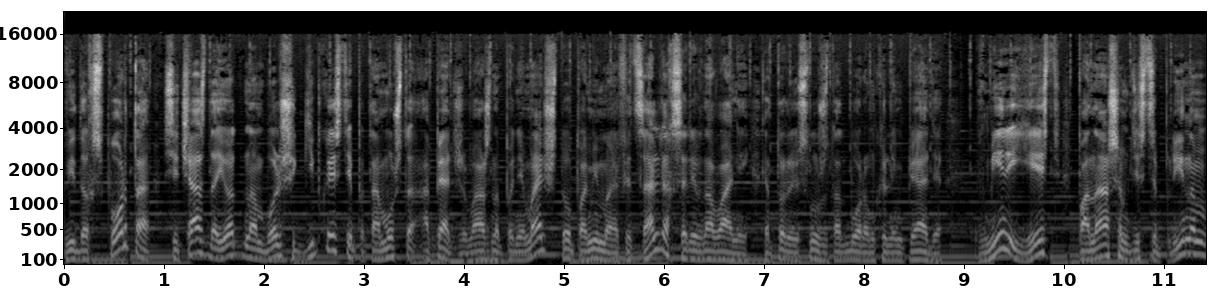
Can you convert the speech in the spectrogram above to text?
видах спорта, сейчас дает нам больше гибкости, потому что, опять же, важно понимать, что помимо официальных соревнований, которые служат отбором к Олимпиаде, в мире есть по нашим дисциплинам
